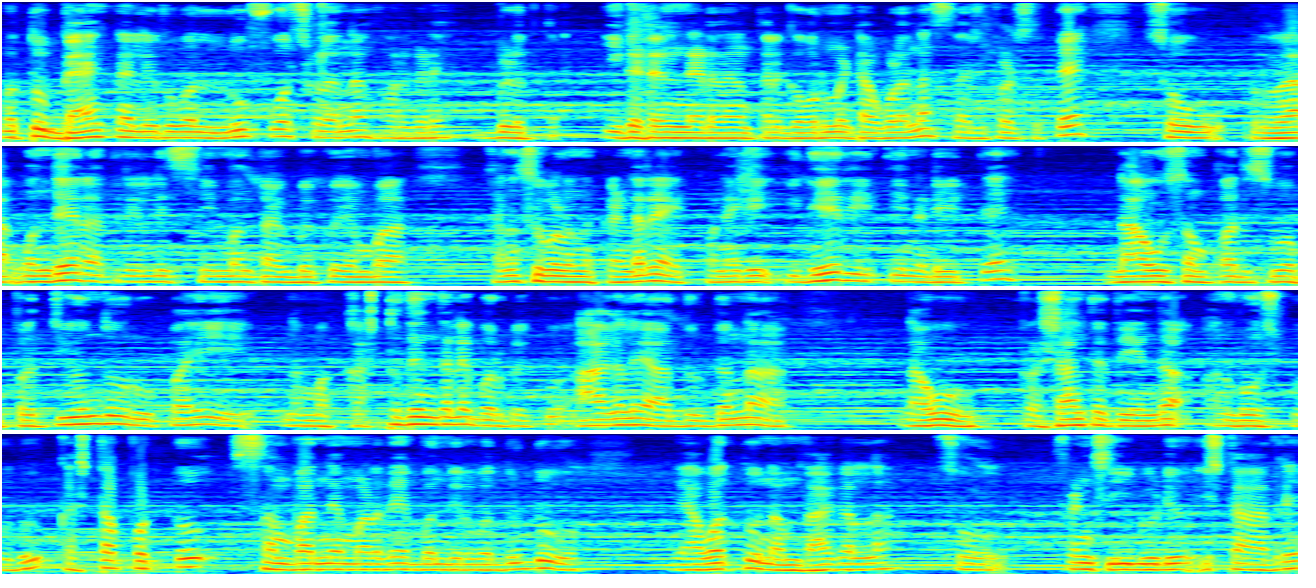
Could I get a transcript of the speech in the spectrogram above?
ಮತ್ತು ಬ್ಯಾಂಕ್ನಲ್ಲಿರುವ ಲೂ ಫೋರ್ಸ್ಗಳನ್ನು ಹೊರಗಡೆ ಬೀಳುತ್ತೆ. ಈ ಘಟನೆ ನಡೆದ ನಂತರ ಗೌರ್ಮೆಂಟ್ ಅವುಗಳನ್ನು ಸರಿಪಡಿಸುತ್ತೆ. ಸೊ ಒಂದೇ ರಾತ್ರಿಯಲ್ಲಿ ಶ್ರೀಮಂತ ಆಗಬೇಕು ಎಂಬ ಕನಸುಗಳನ್ನು ಕಂಡರೆ ಕೊನೆಗೆ ಇದೇ ರೀತಿ ನಡೆಯುತ್ತೆ. ನಾವು ಸಂಪಾದಿಸುವ ಪ್ರತಿಯೊಂದು ರೂಪಾಯಿ ನಮ್ಮ ಕಷ್ಟದಿಂದಲೇ ಬರಬೇಕು. ಆಗಲೇ ಆ ದುಡ್ಡನ್ನು ನಾವು ಪ್ರಶಾಂತತೆಯಿಂದ ಅನುಭವಿಸ್ಬೋದು. ಕಷ್ಟಪಟ್ಟು ಸಂಪಾದನೆ ಮಾಡದೆ ಬಂದಿರುವ ದುಡ್ಡು ಯಾವತ್ತೂ ನಮ್ದಾಗಲ್ಲ. ಸೊ ಫ್ರೆಂಡ್ಸ್ ಈ ವಿಡಿಯೋ ಇಷ್ಟ ಆದರೆ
